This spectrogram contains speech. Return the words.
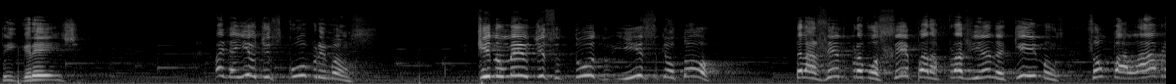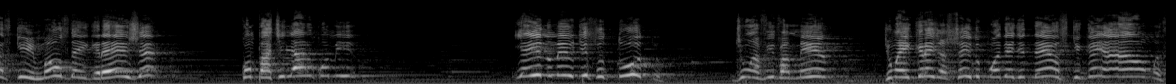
tua igreja. Mas aí eu descubro, irmãos, que no meio disso tudo, e isso que eu estou trazendo para você, parafraseando aqui, irmãos, são palavras que irmãos da igreja compartilharam comigo. E aí, no meio disso tudo, de um avivamento, de uma igreja cheia do poder de Deus, que ganha almas,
